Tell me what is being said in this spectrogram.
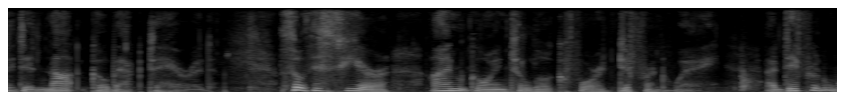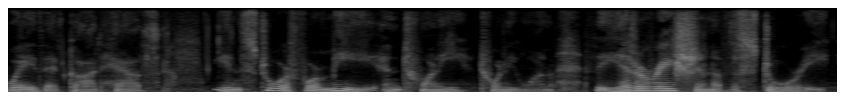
They did not go back to Herod. So this year, I'm going to look for a different way, a different way that God has in store for me in 2021. The iteration of the story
